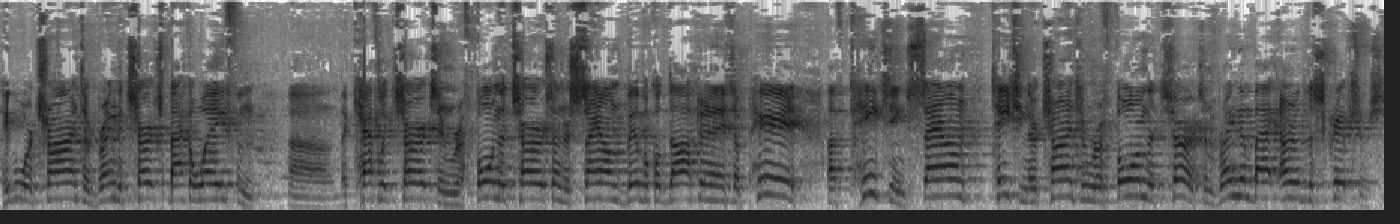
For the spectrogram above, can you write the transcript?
People were trying to bring the church back away from uh, the Catholic Church and reform the church under sound biblical doctrine. And it's a period of teaching, sound teaching. They're trying to reform the church and bring them back under the Scriptures.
